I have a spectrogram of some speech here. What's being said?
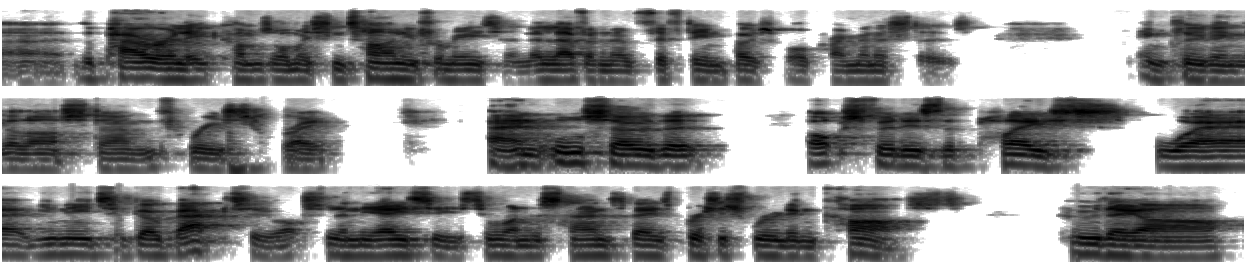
Uh, the power elite comes almost entirely from Eton, 11 of 15 post war prime ministers, including the last um, three straight. And also that Oxford is the place where you need to go back to, Oxford in the 80s, to understand today's British ruling caste, who they are,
